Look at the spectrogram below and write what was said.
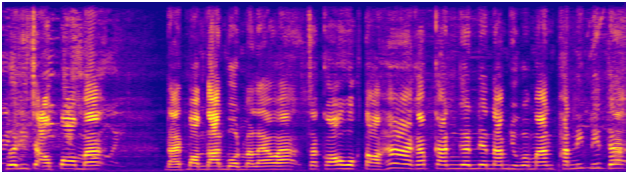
เพื่อที่จะเอาป้อมมาได้ป้อมด้านบนมาแล้วฮะสกอร์6ต่อ 5 ครับ การเงินเนี่ยนำอยู่ประมาณพันนิดๆฮะ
